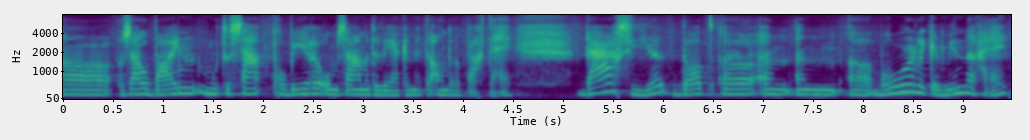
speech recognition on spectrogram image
uh, zou Biden moeten proberen om samen te werken met de andere partij. Daar zie je dat uh, een, een behoorlijke minderheid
